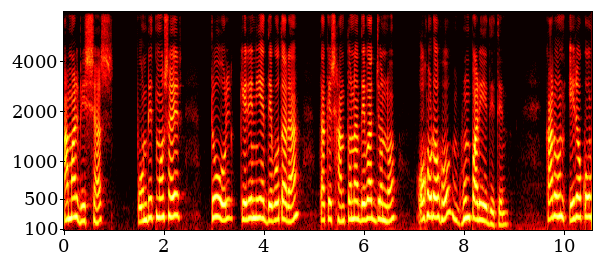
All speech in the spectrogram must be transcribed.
আমার বিশ্বাস, পণ্ডিত মশাইয়ের টোল কেড়ে নিয়ে দেবতারা তাকে সান্ত্বনা দেবার জন্য অহরহ ঘুম পাড়িয়ে দিতেন। কারণ এরকম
